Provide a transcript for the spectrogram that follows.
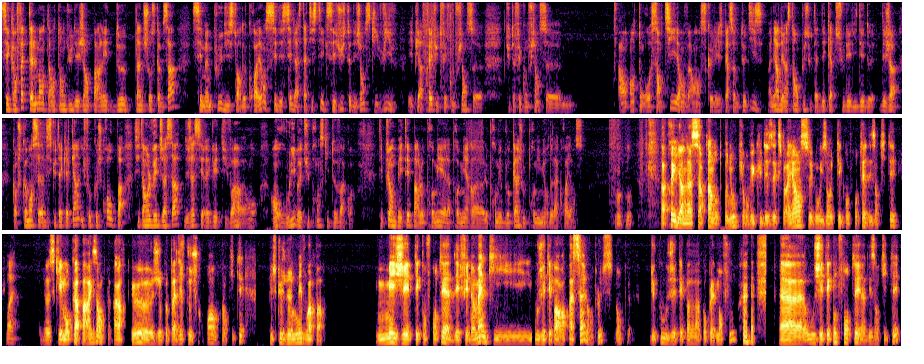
c'est qu'en fait, tellement tu as entendu des gens parler de plein de choses comme ça, c'est même plus d'histoire de croyance, c'est de la statistique, c'est juste des gens qui vivent. Et puis après, tu te fais confiance tu te fais confiance euh, en, ton ressenti, en, ce que les personnes te disent. Manière dès l'instant en plus où tu as décapsulé l'idée de déjà, quand je commence à discuter avec quelqu'un, il faut que je croie ou pas. Si tu as enlevé déjà ça, déjà c'est réglé. Tu vas en, roue libre et tu prends ce qui te va. quoi. Tu plus embêté par le premier, la première, euh, le premier blocage ou le premier mur de la croyance. Mm-hmm. Après, il y en a certains d'entre nous qui ont vécu des expériences où ils ont été confrontés à des entités. Ouais. Euh, ce qui est mon cas par exemple, alors que euh, je ne peux pas dire que je crois aux entités, puisque je ne les vois pas. Mais j'ai été confronté à des phénomènes qui, où j'étais pas, pas seul en plus, donc du coup, j'étais pas complètement fou, euh, où j'étais confronté à des entités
